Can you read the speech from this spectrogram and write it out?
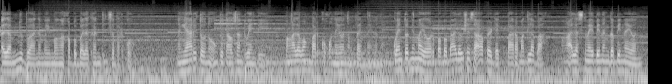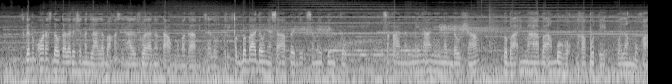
Alam nyo ba na may mga kababalaghan din sa barko? Nangyari to noong 2020, pangalawang barko ko na yon ng time na yun. Kwento ni Mayor, bababa daw siya sa upper deck para maglaba. Mga alas 9 ng gabi na yon. Ganong oras daw talaga siya naglalaba kasi halos wala ng taong gumagamit sa laundry. Pagbaba daw niya sa upper deck sa may pinto, sa kanan may naaninag daw siyang babaeng mahaba ang buhok, nakaputi, walang muka.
